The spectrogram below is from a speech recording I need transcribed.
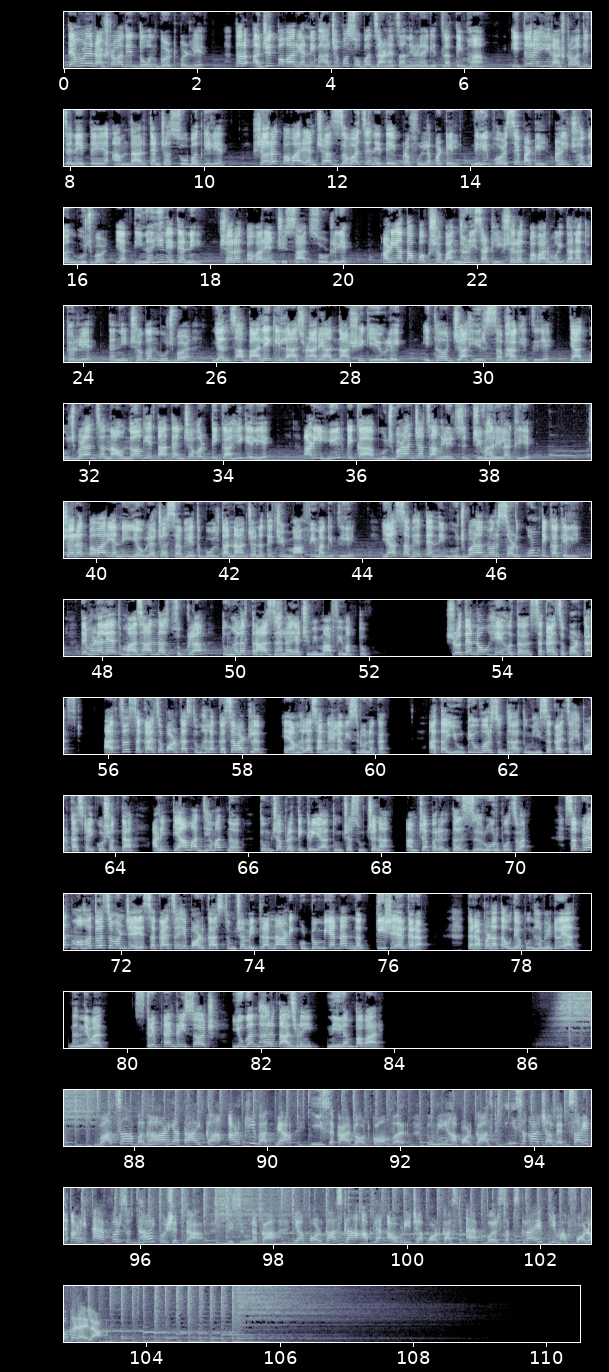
त्यामुळे राष्ट्रवादीत दोन गट पडले आहेत तर अजित पवार यांनी भाजपसोबत जाण्याचा निर्णय घेतला तेव्हा इतरही राष्ट्रवादीचे नेते आमदार त्यांच्यासोबत गेले आहेत शरद पवार यांच्या जवळचे नेते प्रफुल्ल पटेल दिलीप वळसे पाटील आणि छगन भुजबळ या तीनही नेत्यांनी शरद पवार यांची साथ सोडली आहे आणि आता पक्ष बांधणीसाठी शरद पवार मैदानात उतरले आहेत. त्यांनी छगन भुजबळ यांचा बालेकिल्ला असणाऱ्या नाशिक येवले इथं जाहीर सभा घेतली आहे. त्यात भुजबळांचं नाव न घेता त्यांच्यावर टीकाही केली आहे. आणि ही टीका भुजबळांच्या चांगलीच जिव्हारी लागली आहे. शरद पवार यांनी येवल्याच्या सभेत बोलताना जनतेची माफी मागितली आहे. या सभेत त्यांनी भुजबळांवर सडकून टीका केली. ते म्हणाले आहेत माझा अंदाज चुकला. तुम्हाला त्रास झाला याची मी माफी मागतो. श्रोत्यांनो हे होतं सकाळचं पॉडकास्ट आजचं सकाळचं पॉडकास्ट तुम्हाला कसं वाटलं हे आम्हाला सांगायला विसरू नका. आता यूट्यूबवर सुद्धा तुम्ही सकाळचं हे पॉडकास्ट ऐकू शकता आणि त्या माध्यमातनं तुमच्या प्रतिक्रिया तुमच्या सूचना आमच्यापर्यंत जरूर पोचवा. सगळ्यात महत्वाचं म्हणजे सकाळचं हे पॉडकास्ट तुमच्या मित्रांना आणि कुटुंबियांना नक्की शेअर करा. तर आपण आता उद्या पुन्हा भेटूयात. धन्यवाद. Script and research Yugandhar Tajane Neelam Pawar. वाचा बघा आणि आता ऐका आणखी बातम्या. ई सकाळ डॉट कॉम वर. तुम्ही हा पॉडकास्ट ई सकाळच्या वेबसाईट आणि ऍप वर सुद्धा ऐकू शकता. विसरू नका या पॉडकास्टला आपल्या आवडीच्या पॉडकास्ट ऍप वर सबस्क्राईब किंवा फॉलो करायला.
